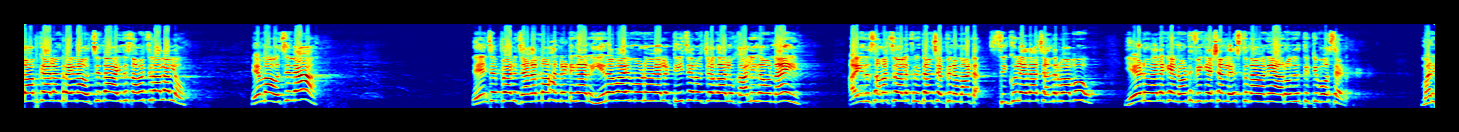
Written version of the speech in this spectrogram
జాబ్ క్యాలెండర్ అయినా వచ్చిందా ఐదు సంవత్సరాలలో? ఏమా వచ్చిందా? ఏం చెప్పాడు జగన్మోహన్ రెడ్డి గారు? ఇరవై మూడు వేల టీచర్ ఉద్యోగాలు ఖాళీగా ఉన్నాయి. ఐదు సంవత్సరాల క్రితం చెప్పిన మాట. సిగ్గు లేదా చంద్రబాబు? ఏడు వేలకే నోటిఫికేషన్లు వేస్తున్నామని ఆ రోజు తిట్టిపోశాడు. మరి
